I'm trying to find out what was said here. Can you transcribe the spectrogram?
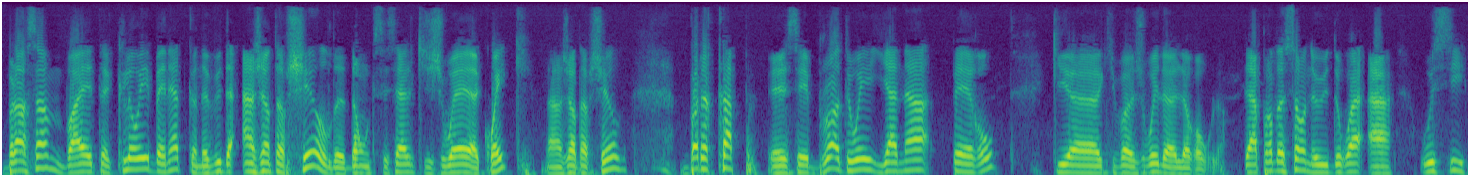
Blossom va être Chloé Bennett, qu'on a vu dans Agent of S.H.I.E.L.D., donc c'est celle qui jouait Quake dans Agent of S.H.I.E.L.D. Buttercup, c'est Broadway Yana Perrault qui, euh, qui va jouer le, rôle. Et après de ça, on a eu droit à aussi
